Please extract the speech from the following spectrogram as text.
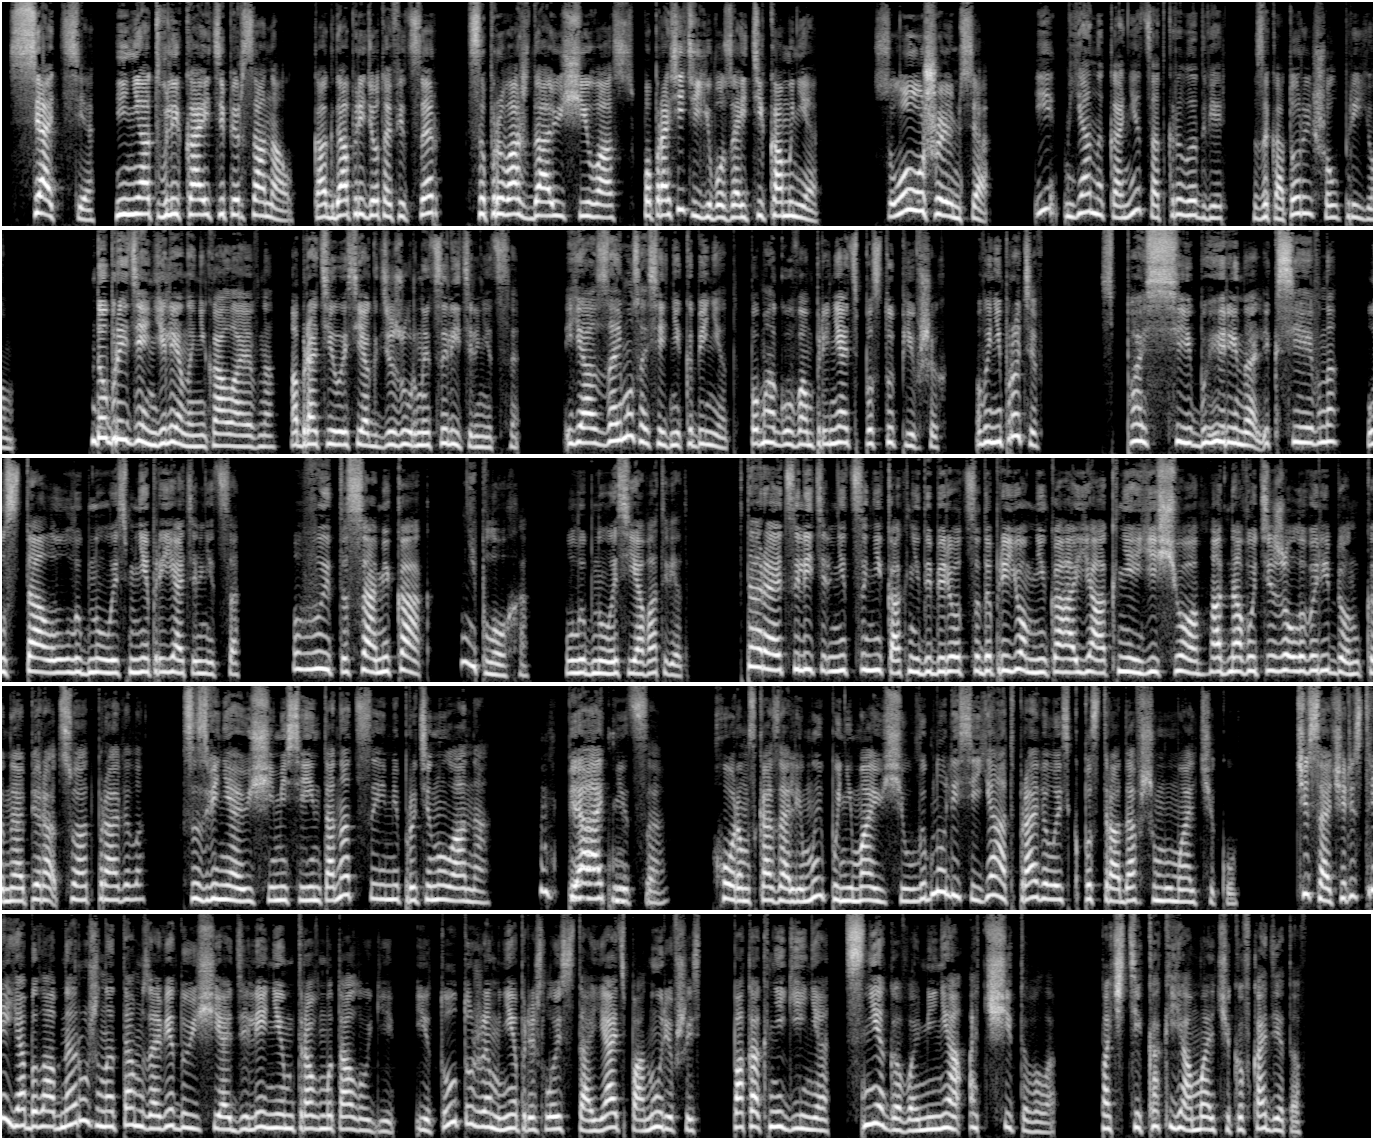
Сядьте и не отвлекайте персонал. Когда придет офицер, сопровождающий вас, попросите его зайти ко мне. Слушаемся. И я, наконец, открыла дверь, за которой шел прием. «Добрый день, Елена Николаевна!» — обратилась я к дежурной целительнице. Я займу соседний кабинет, помогу вам принять поступивших. Вы не против? Спасибо, Ирина Алексеевна, устало улыбнулась мне приятельница. Вы-то сами как? Неплохо, улыбнулась я в ответ. Вторая целительница никак не доберется до приемника, а я к ней еще одного тяжелого ребенка на операцию отправила. С извиняющимися интонациями протянула она. «Пятница! Хором сказали мы, понимающе улыбнулись, и я отправилась к пострадавшему мальчику. Часа через три я была обнаружена там заведующей отделением травматологии. И тут уже мне пришлось стоять, понурившись, пока княгиня Снегова меня отчитывала. почти как я, мальчиков-кадетов.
